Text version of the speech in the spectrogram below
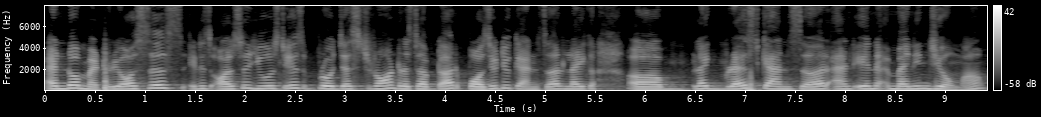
endometriosis. It is also used as progesterone receptor positive cancer like uh, like breast cancer and in meningioma.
